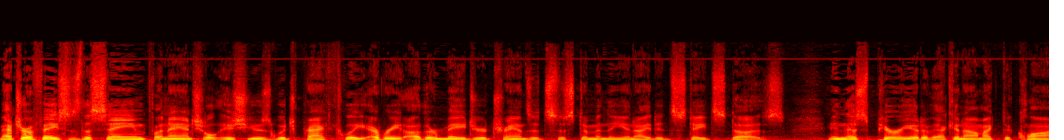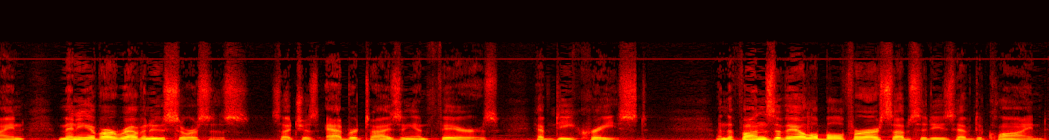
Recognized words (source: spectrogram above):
Metro faces the same financial issues which practically every other major transit system in the United States does. In this period of economic decline, many of our revenue sources, such as advertising and fares, have decreased, and the funds available for our subsidies have declined.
